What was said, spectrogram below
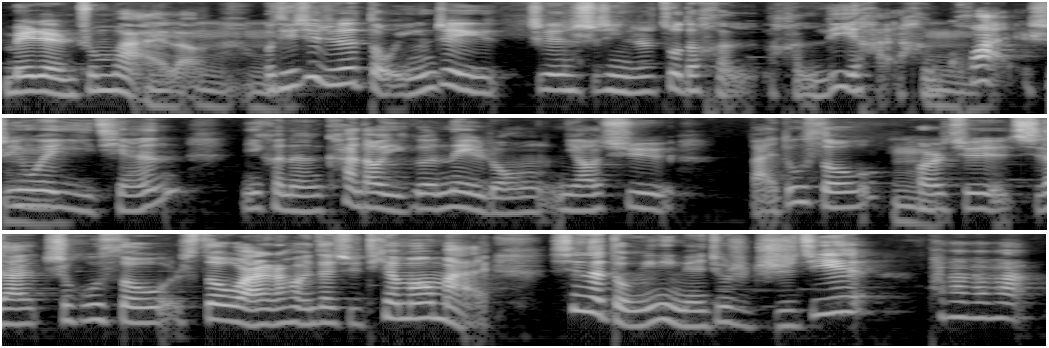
没忍住买了。我的确觉得抖音这这件事情就是做的很很厉害，很快，是因为以前你可能看到一个内容，你要去百度搜或者去其他知乎搜，搜完然后你再去天猫买。现在抖音里面就是直接啪啪啪啪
